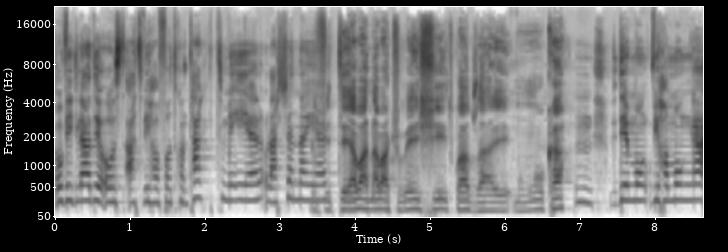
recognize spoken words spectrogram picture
Och vi gläder oss att vi har fått kontakt med er och lärt känna er. dufite abana bacu benshi twabyaye mu mwuka Mm, det är må- vi har många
